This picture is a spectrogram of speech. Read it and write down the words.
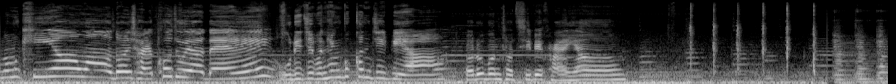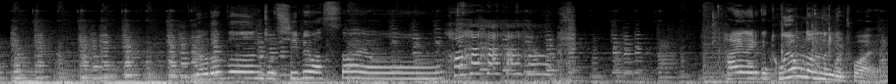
너무 귀여워. 넌 잘 커줘야 돼. 우리 집은 행복한 집이야. 여러분 저 집에 가요. 집에 왔어요. 다이가 이렇게 도형 넣는 걸 좋아해요.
